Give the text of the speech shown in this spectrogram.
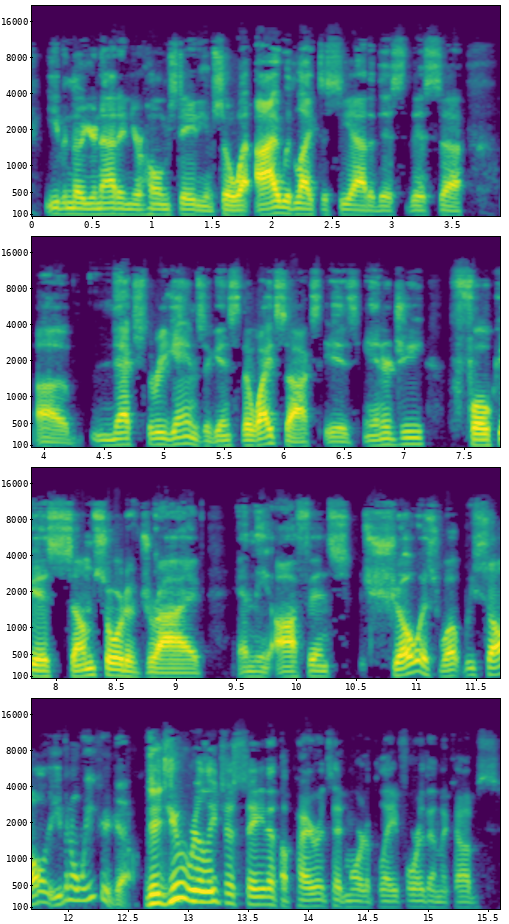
even though you're not in your home stadium. So what I would like to see out of this this uh, uh, next three games against the White Sox is energy, focus, some sort of drive, and the offense show us what we saw even a week ago. Did you really just say that the Pirates had more to play for than the Cubs?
